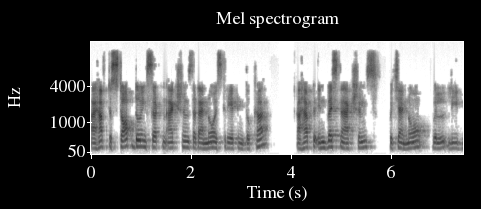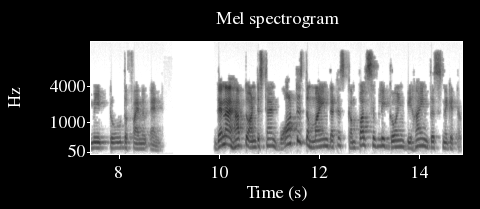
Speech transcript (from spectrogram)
I have to stop doing certain actions that I know is creating dukkha. I have to invest in actions which I know will lead me to the final end then I have to understand what is the mind that is compulsively going behind this negative.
